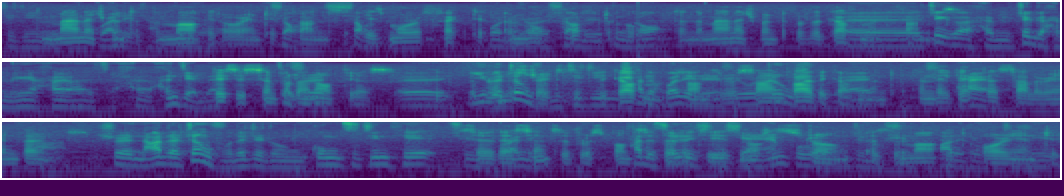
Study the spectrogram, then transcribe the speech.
基金 The 管理 management of 上 the 更有 market oriented 效 funds 效 is more effective 或者 and 说 more 效率更 profitable 高。 than the management of the government 呃，这 funds. 个很这个很明显，很很很简单。 This is simple 就是 and obvious. 呃， The 一个政府的 administrators 基 of the 金，它的 government 管理 funds 人 are 是由 assigned 政 by 府 the 来 government and they 指 get 派 their salary and 啊 bonus. 是拿着政府的这种工资津贴去 So 管 their 理 sense of 它的责任 responsibility 心 is 显 not 然 as 不如我 strong 们这种 as the 市场化的 market 这种基金 oriented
